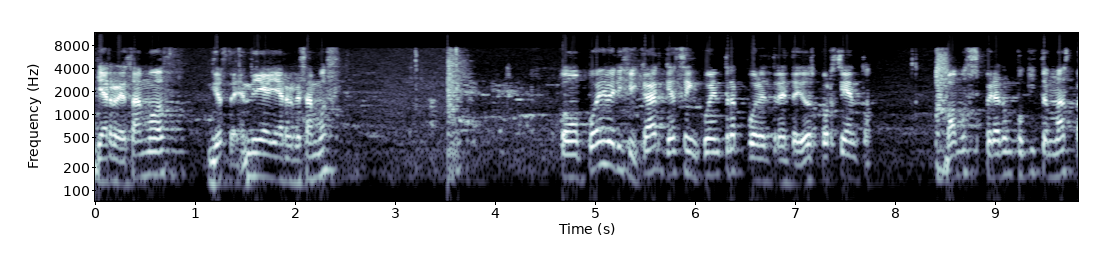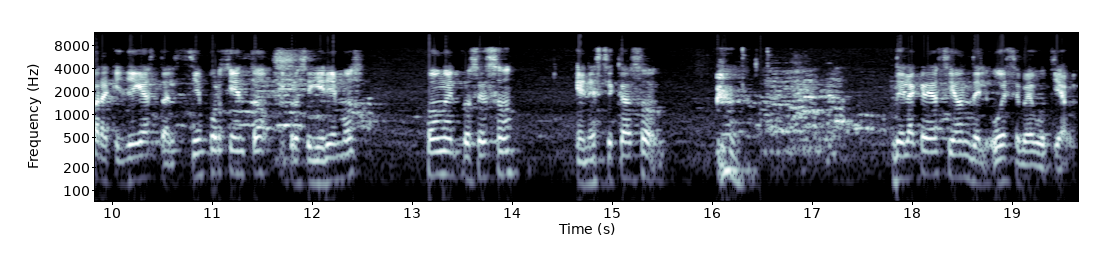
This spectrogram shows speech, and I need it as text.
Ya regresamos. Dios te bendiga, ya regresamos. Como puedes verificar, ya se encuentra por el 32%. Vamos a esperar un poquito más para que llegue hasta el 100% y proseguiremos con el proceso, en este caso, de la creación del USB booteable.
